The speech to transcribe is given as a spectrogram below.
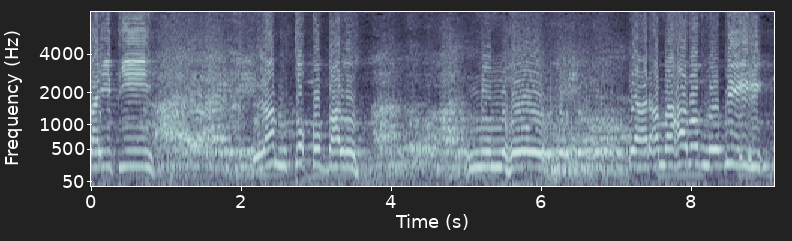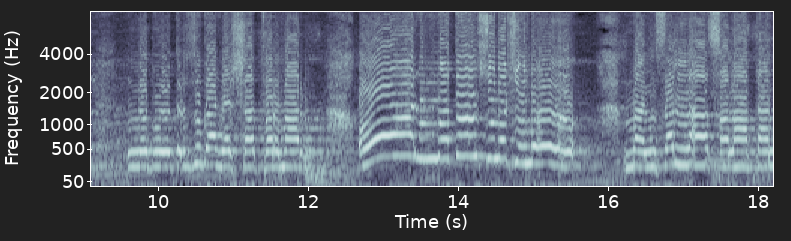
বাইতি লাম তুকবাল মিনহু। প্যারা মাহবুব নবী নবুয়তের জুবানের সাথ ফরমার, ওর উম্মত শুনো শুনো, মান সাল্লা সালাতান,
